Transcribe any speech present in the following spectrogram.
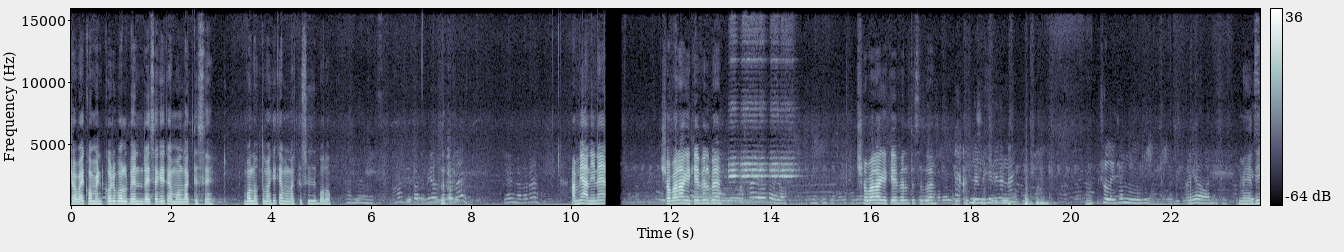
সবাই কমেন্ট করে বলবেন, রাইসাকে কেমন লাগতেছে? বলো, তোমাকে কেমন লাগতেছে বলো। আমি আনি নাই। সবার আগে কে ফেলবে? সবার আগে কে ফেলতেছে যে? মেহেদি?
